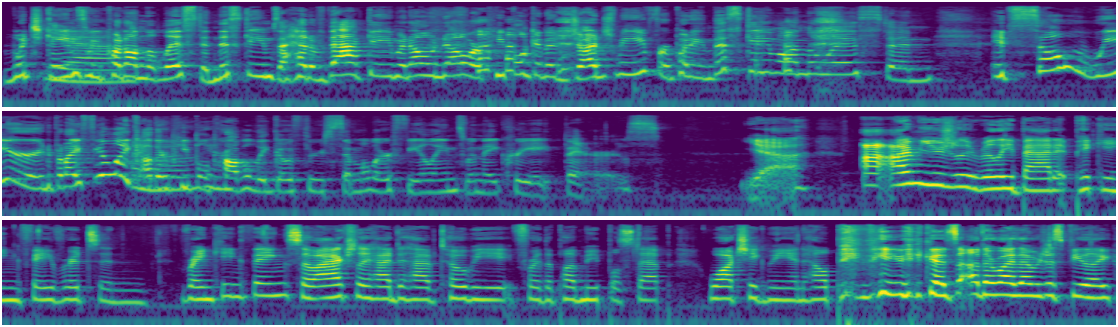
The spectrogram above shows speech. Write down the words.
which games yeah. we put on the list and this game's ahead of that game and oh no, are people going to judge me for putting this game on the list and it's so weird, but I feel like I other know, people yeah. probably go through similar feelings when they create theirs. Yeah. I- am usually really bad at picking favorites and ranking things, so I actually had to have Toby for the PubMeeple step watching me and helping me because otherwise I would just be like,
